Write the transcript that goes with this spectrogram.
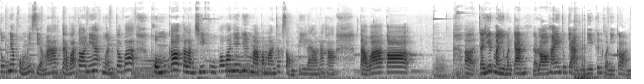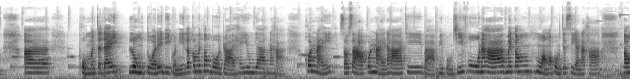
ตุ๊กเนี่ยผมไม่เสียมาก แต่ว่าตอนนี้เหมือนกับว่าผมก็กำลังชี้ฟู เพราะว่าเนี่ยยืดมาประมาณสัก 2 ปีแล้วนะคะ แต่ว่าก็ จะยืดมาอยู่เหมือนกัน เดี๋ยวรอให้ทุกอย่างมันดีขึ้นกว่านี้ก่อนอผมมันจะได้ลงตัวได้ดีกว่านี้ แล้วก็ไม่ต้องโบว์ดรายให้ยุ่งยากนะคะ คนไหนสาวๆ คนไหนนะคะ ที่แบบมีผมชี้ฟูนะคะ ไม่ต้องห่วงว่าผมจะเสียนะคะ ต้อง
